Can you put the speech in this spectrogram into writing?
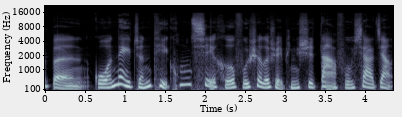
本国内整体空气核辐射的水平是大幅下降，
